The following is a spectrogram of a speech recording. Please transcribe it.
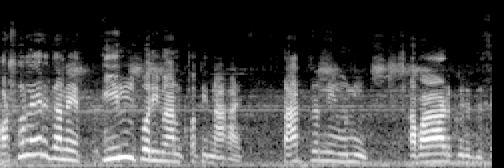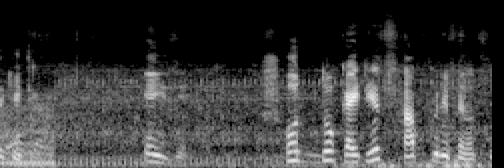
ফসলের জানে তিল পরিমাণ ক্ষতি না হয়, তার জন্য উনি সাবার করে দিচ্ছে কেটে এই যে সদ্য কেটে সাফ করে ফেলছে।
